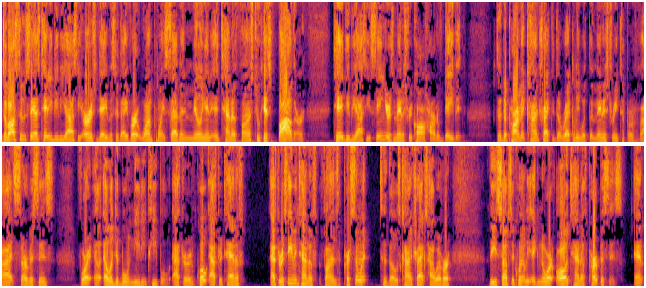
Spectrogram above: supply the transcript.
The lawsuit says Teddy DiBiase urged Davis to divert 1.7 million in TANF funds to his father Ted DiBiase Sr.'s ministry called Heart of David. The department contracted directly with the ministry to provide services for eligible needy people. After, quote, after TANF, after receiving TANF funds pursuant to those contracts, however, these subsequently ignored all TANF purposes and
